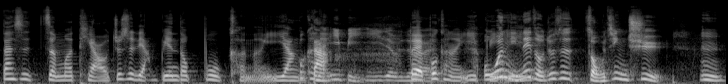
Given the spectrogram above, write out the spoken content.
但是怎么调就是两边都不可能一样大不可能，一比一，对不对？对，不可能一比我问你，那种就是走进去，嗯，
